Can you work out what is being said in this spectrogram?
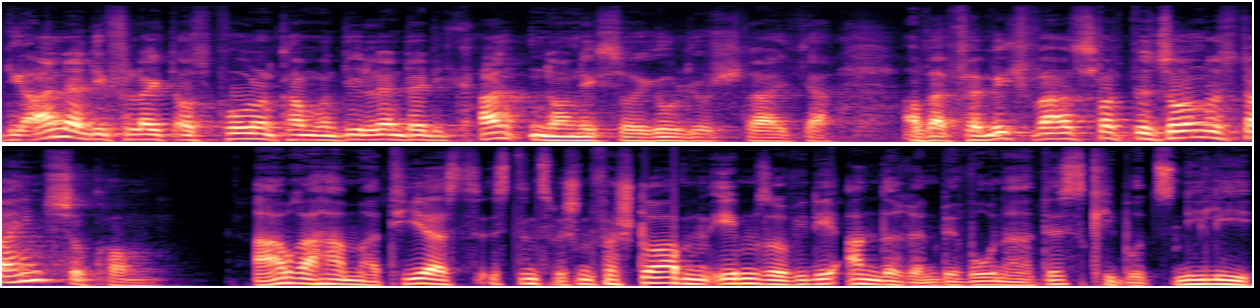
Die anderen, die vielleicht aus Polen kamen und die Länder, die kannten noch nicht so Julius Streicher. Aber für mich war es was Besonderes, dahin zu kommen. Abraham Matthias ist inzwischen verstorben, ebenso wie die anderen Bewohner des Kibbutz Nili.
